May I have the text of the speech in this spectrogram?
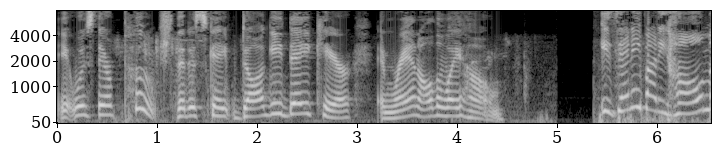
It was their pooch that escaped doggy daycare and ran all the way home. Is anybody home?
